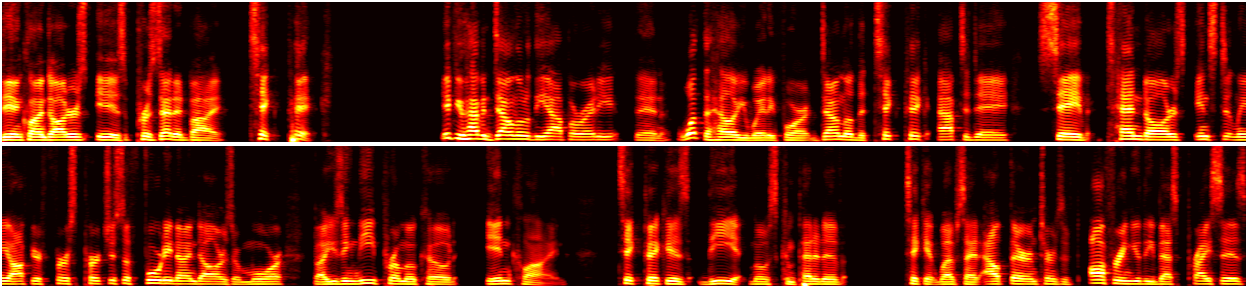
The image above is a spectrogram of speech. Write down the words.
the Incline Dodgers is presented by TickPick. If you haven't downloaded the app already, then what the hell are you waiting for? Download the TickPick app today. Save $10 instantly off your first purchase of $49 or more by using the promo code INCLINE. TickPick is the most competitive ticket website out there in terms of offering you the best prices,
